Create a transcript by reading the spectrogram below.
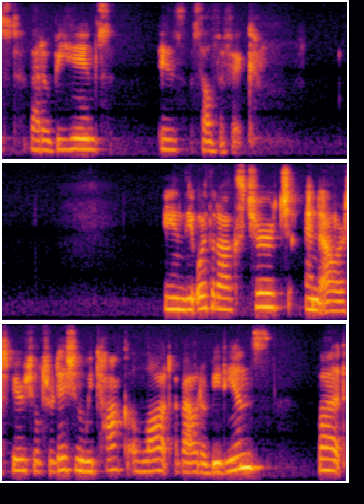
convinced that obedience is salvific. In the Orthodox Church and our spiritual tradition, we talk a lot about obedience, but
